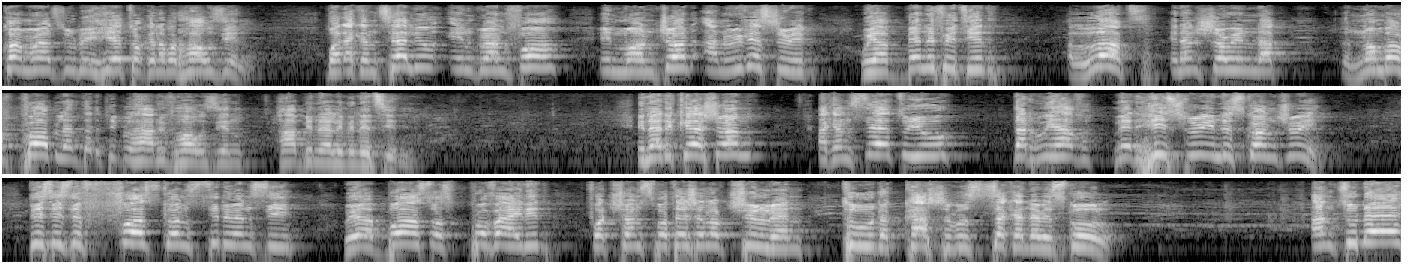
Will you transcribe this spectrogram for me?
comrades will be here talking about housing. But I can tell you in Grand Fond, in Morne Jaune and Riviere Cyrique, we have benefited a lot in ensuring that the number of problems that people had with housing have been eliminated. In education, I can say to you that we have made history in this country. This is the first constituency where a bus was provided for transportation of children to the Castle Bruce Secondary School. And today,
